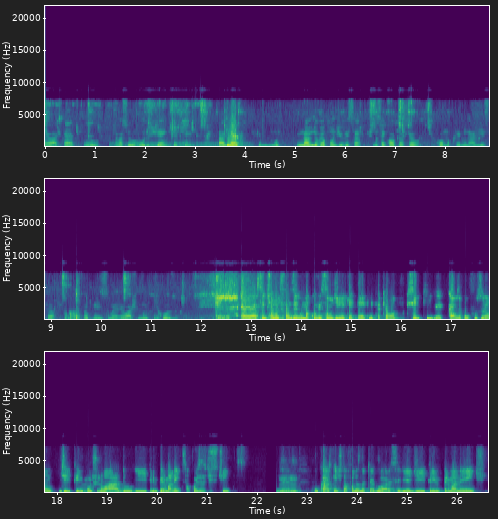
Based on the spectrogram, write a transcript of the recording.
Eu acho que é tipo um negócio urgente assim, sabe? Que, no meu ponto de vista, não sei qual que é o seu como criminalista sobre isso, mas eu acho muito perigoso. É, assim, só vou te fazer uma correçãozinha que é técnica, que é óbvio que, que é, causa confusão, de crime hum. continuado e crime permanente. São coisas distintas. Né? Uhum. O caso que a gente está falando aqui agora seria de crime permanente,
